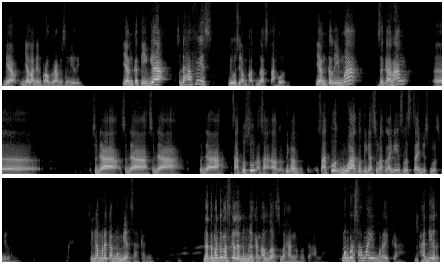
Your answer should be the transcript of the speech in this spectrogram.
Dia jalanin program sendiri. Yang ketiga sudah hafiz di usia 14 tahun. Yang kelima sekarang eh, sudah sudah sudah sudah satu surat tiga, satu dua atau tiga surat lagi selesai juz 29. Sehingga mereka membiasakan itu. Nah, teman-teman sekalian dimuliakan Allah Subhanahu wa taala. Membersamai mereka, hadir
